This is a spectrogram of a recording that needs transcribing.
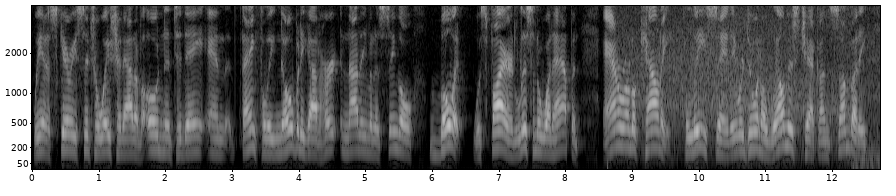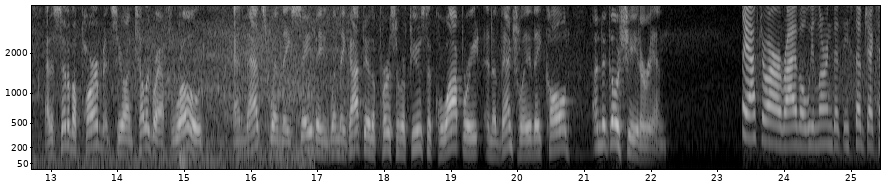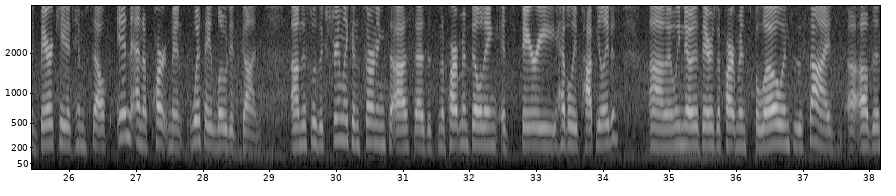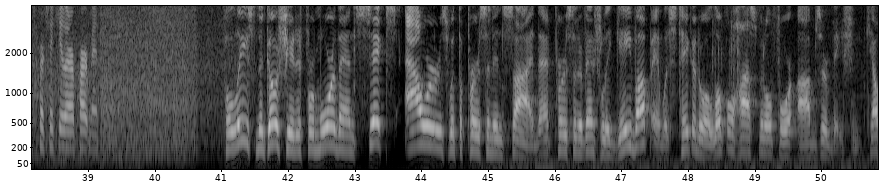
We had a scary situation out of Odenton today, and thankfully nobody got hurt and not even a single bullet was fired. Listen to what happened. Anne Arundel County police say they were doing a wellness check on somebody at a set of apartments here on Telegraph Road. And that's when they say they when they got there, the person refused to cooperate, and eventually they called a negotiator in. After our arrival, we learned that the subject had barricaded himself in an apartment with a loaded gun. Um, this was extremely concerning to us as it's an apartment building. It's very heavily populated, um, and we know that there's apartments below and to the side uh, of this particular apartment. Police negotiated for more than six hours with the person inside. That person eventually gave up and was taken to a local hospital for observation.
